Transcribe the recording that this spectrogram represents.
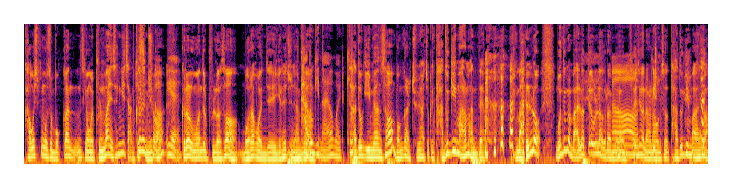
가고 싶은 곳을 못 간 경우에 불만이 생기지 않겠습니까? 그렇죠. 예. 그런 의원들 을 불러서 뭐라고 이제 얘기를 해주냐면 다독이나요, 뭐 이렇게? 다독이면서 뭔가를 줘야죠. 그냥 다독이만 하면 안 돼요. 말로 모든 걸 말로 때우려 그러면 어. 최지원 아나운서 다독이만 하면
